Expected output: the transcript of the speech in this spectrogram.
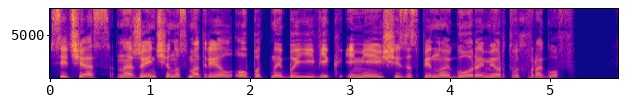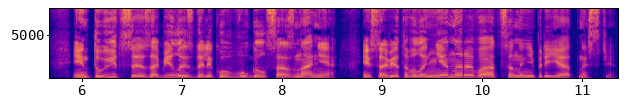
Сейчас на женщину смотрел опытный боевик, имеющий за спиной горы мертвых врагов. Интуиция забилась далеко в угол сознания и советовала не нарываться на неприятности.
